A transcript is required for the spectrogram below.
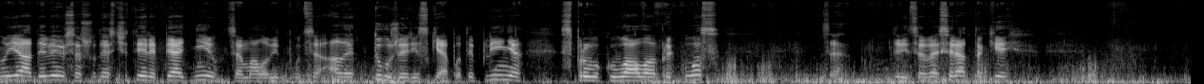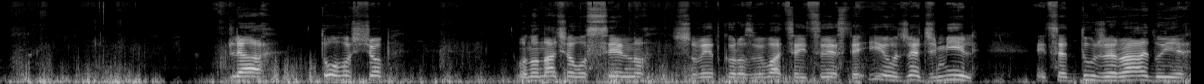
Ну я дивився, що десь 4-5 днів це мало відбутися, але дуже різке потепління спровокувало абрикос. Це, дивіться, весь ряд такий. Для того, щоб воно почало сильно швидко розвиватися і цвісти. І отже джміль, і це дуже радує.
